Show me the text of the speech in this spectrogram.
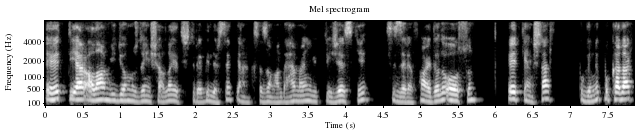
Evet diğer alan videomuzda inşallah yetiştirebilirsek yani kısa zamanda hemen yükleyeceğiz ki sizlere faydalı olsun. Evet gençler bugünlük bu kadar.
